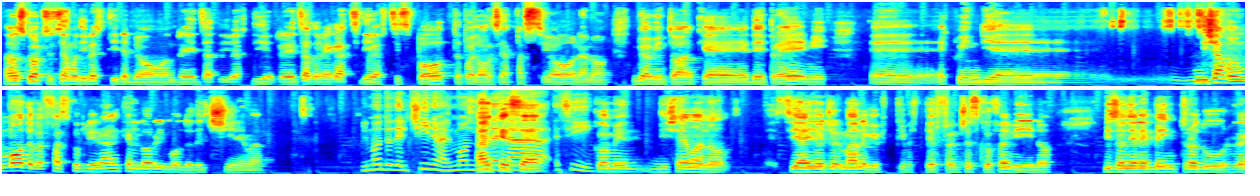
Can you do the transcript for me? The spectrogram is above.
l'anno scorso ci siamo divertiti, abbiamo realizzato, diver- di- realizzato ragazzi diversi spot, poi loro si appassionano, abbiamo vinto anche dei premi eh, e quindi è, diciamo, è un modo per far scoprire anche a loro il mondo del cinema. Il mondo del cinema, il mondo Anche della... se, Sì, come dicevano sia Elio Germano che Pier Pier Francesco Favino, bisognerebbe introdurre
